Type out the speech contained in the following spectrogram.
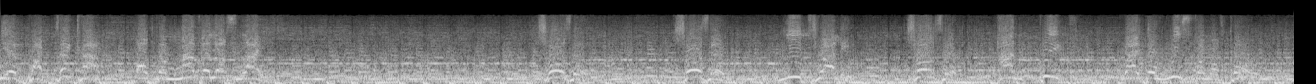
be a partaker of the marvelous life. Chosen chosen literally chosen and picked by the wisdom of God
